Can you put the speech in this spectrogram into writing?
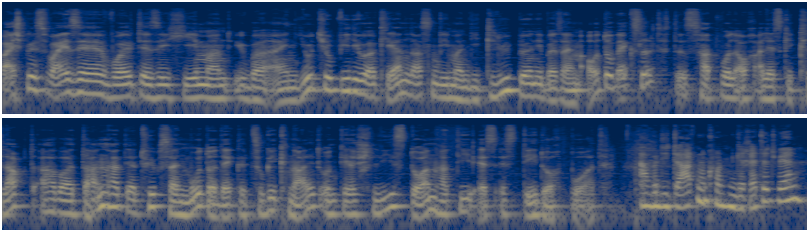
Beispielsweise wollte sich jemand über ein YouTube-Video erklären lassen, wie man die Glühbirne bei seinem Auto wechselt. Das hat wohl auch alles geklappt, aber dann hat der Typ seinen Motordeckel zugeknallt und der Schließdorn hat die SSD durchbohrt. Aber die Daten konnten gerettet werden?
